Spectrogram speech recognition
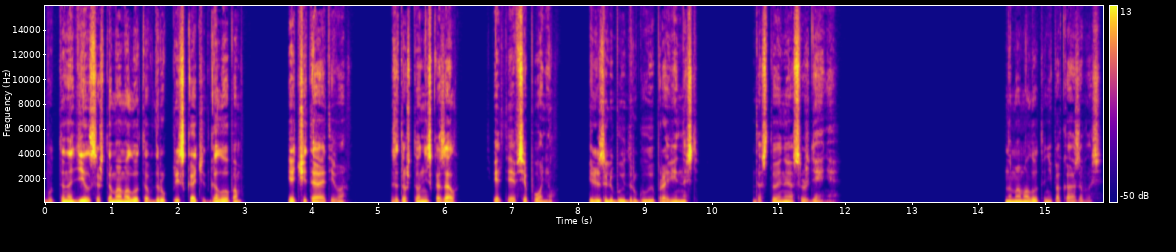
будто надеялся, что мама Лота вдруг прискачет галопом и отчитает его за то, что он не сказал «теперь-то я все понял», или за любую другую провинность, достойную осуждения. Но мама Лота не показывалась.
